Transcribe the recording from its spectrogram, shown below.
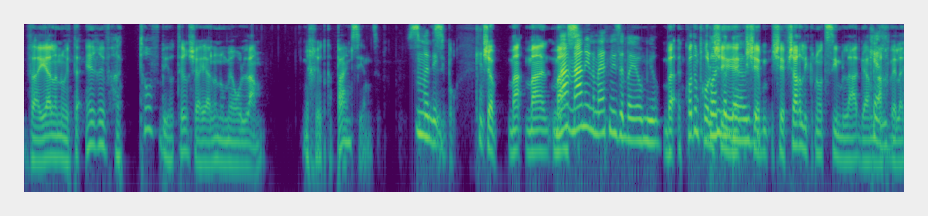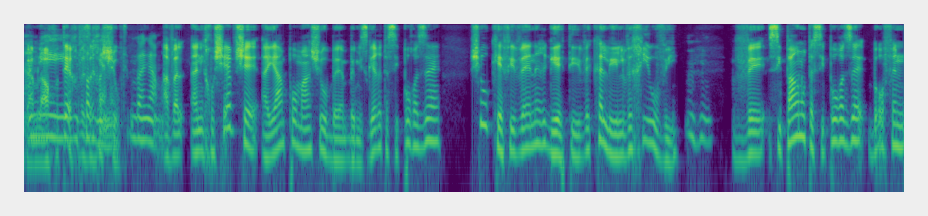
והיה לנו את הערב הטוב ביותר שהיה לנו מעולם. מחיאות כפיים סיימת. מדהים. סיפור. כן. עכשיו, מה, מה, מה, הס- מה אני לומדת מזה ביום-יום? קודם כל, ש, ש. שאפשר לקנות שמלה גם כן, לך וגם לאחותך, וזה חשוב. לגמרי. אבל אני חושב שהיה פה משהו במסגרת הסיפור הזה, שהוא כיפי ואנרגטי וקליל וחיובי, מהמם. וסיפרנו את הסיפור הזה באופן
